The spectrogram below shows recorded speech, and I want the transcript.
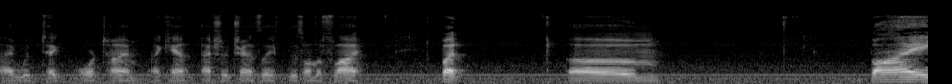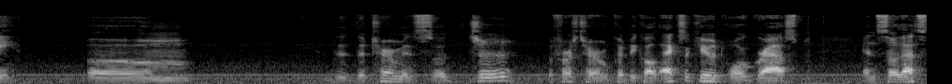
I would take more time. I can't actually translate this on the fly. But um, by um, the, the term is uh, the first term could be called execute or grasp. And so that's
